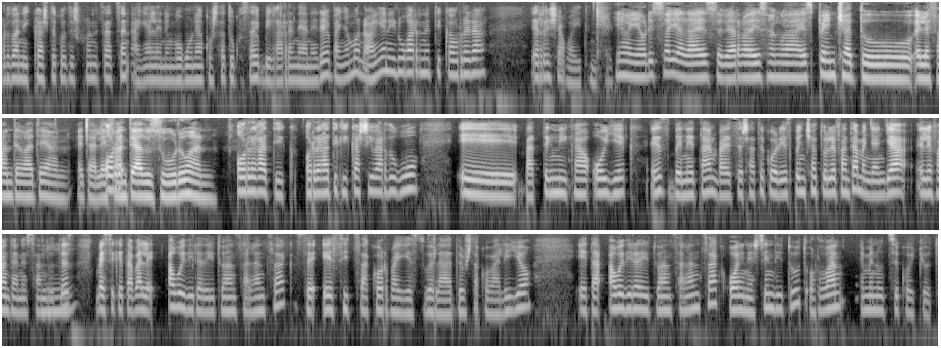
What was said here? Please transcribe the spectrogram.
Orduan ikasteko deskonektatzen agian lehenengo gunean kostatuko zait bigarrenean ere, baina bueno, agian hirugarrenetik aurrera erresagoa egiten zait. Ja, baina hori zaila da ez, behar bada izango da, ez pentsatu elefante batean, eta elefantea duzu buruan. Horregatik, horregatik ikasi behar dugu, e, bat teknika hoiek, ez, benetan, ba ez esateko hori ez pentsatu elefantea, baina ja elefantean esan dut, ez? Baizik eta, bale, hau dira ditudan zalantzak, ze ez hitzakor bai ez duela deustako balio, eta hau dira ditudan zalantzak, oain ezin ditut, orduan hemen utziko ditut.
